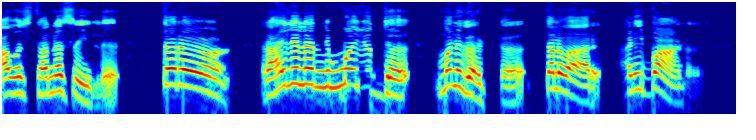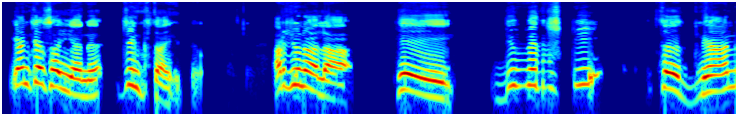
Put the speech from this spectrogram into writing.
अवस्था नसेल तर राहिलेलं निम्म युद्ध मनगट तलवार आणि बाण यांच्या साह्यानं जिंकता येतं. अर्जुनाला हे दिव्यदृष्टीचं ज्ञान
